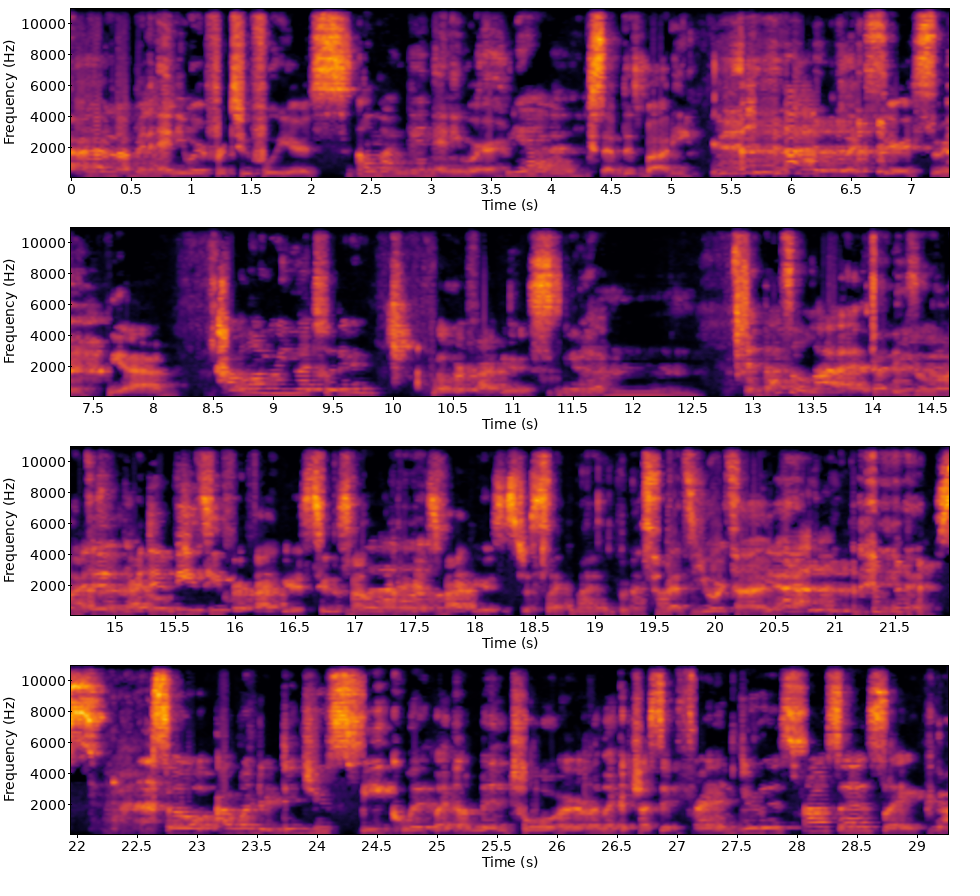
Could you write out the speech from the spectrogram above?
I have not been anywhere for two full years Oh my goodness. Anywhere. Yeah. except this body. Like seriously. yeah. How long were you at Twitter? Over five years. Yeah. Mm, And that's a lot. That is a know. long I did, time. I did BET for five years too, so Wow. I guess five years is just like my my time. That's your time. Yeah. yes. So I wonder, did you speak with like a mentor or like a trusted friend through this process? Like no.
